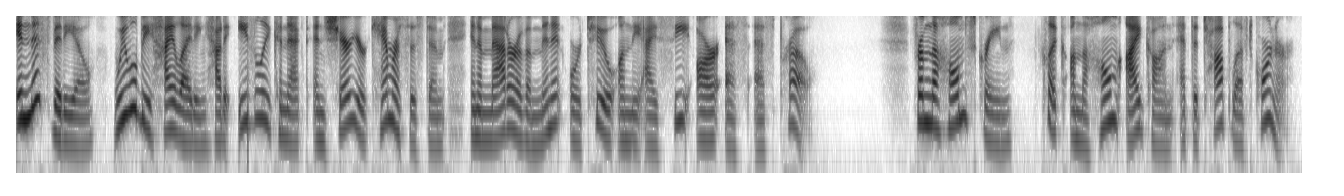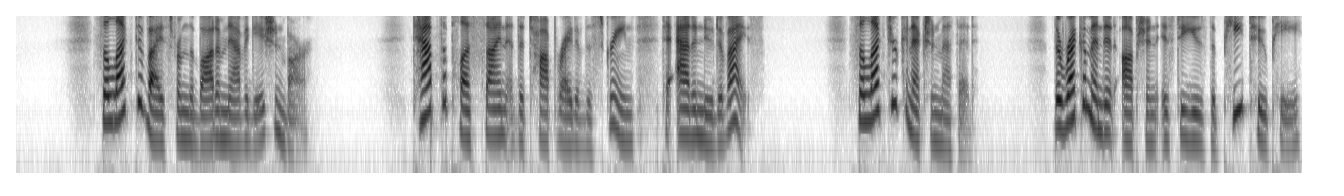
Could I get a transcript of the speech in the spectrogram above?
In this video, we will be highlighting how to easily connect and share your camera system in a matter of a minute or two on the ICRSS Pro. From the home screen, click on the Home icon at the top left corner. Select Device from the bottom navigation bar. Tap the plus sign at the top right of the screen to add a new device. Select your connection method. The recommended option is to use the P2P,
